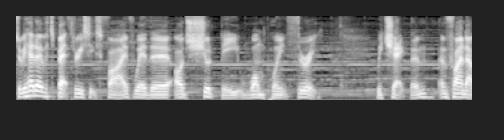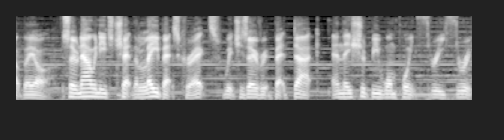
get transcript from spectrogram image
So we head over to Bet365 where the odds should be 1.3. We check them and find out they are. So now we need to check the lay bets correct, which is over at BetDAQ, and they should be 1.33.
